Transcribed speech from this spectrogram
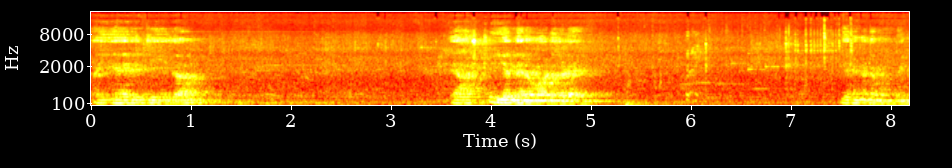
കൈകാര്യം ചെയ്ത രാഷ്ട്രീയ നിലപാടുകളെ ജനങ്ങളുടെ മുമ്പിൽ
